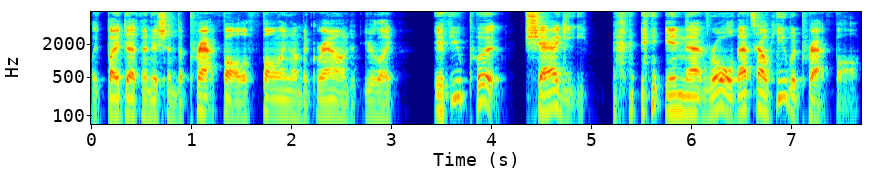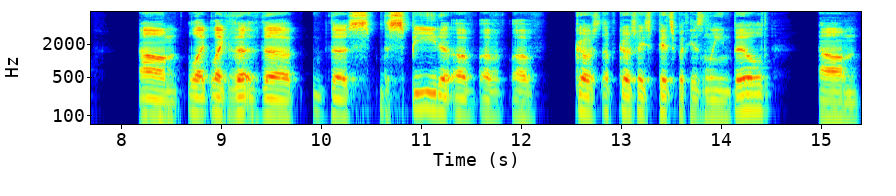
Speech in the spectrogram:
like by definition, the pratfall of falling on the ground. You're like, if you put Shaggy in that role, that's how he would pratfall. Um, like like the the the the speed of of of Ghost of Ghostface fits with his lean build. Um,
